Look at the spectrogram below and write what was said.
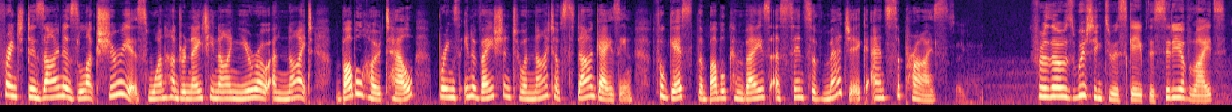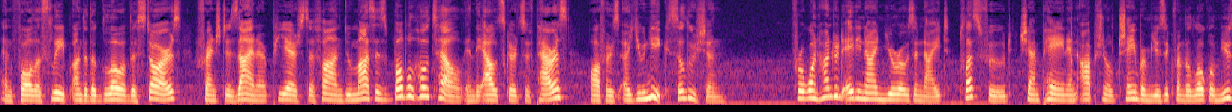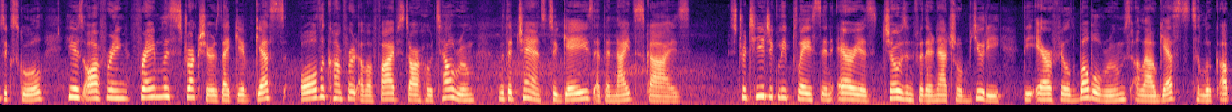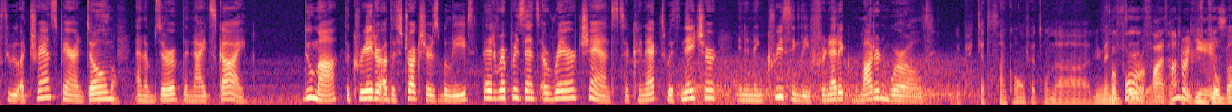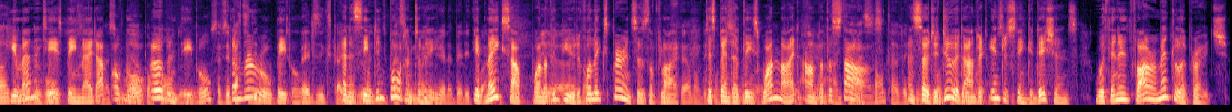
French designer's luxurious 189 euro a night bubble hotel brings innovation to a night of stargazing. For guests, the bubble conveys a sense of magic and surprise. For those wishing to escape the city of lights and fall asleep under the glow of the stars, French designer Pierre Stéphane Dumas's Bubble Hotel in the outskirts of Paris offers a unique solution. For 189 euros a night, plus food, champagne, and optional chamber music from the local music school, he is offering frameless structures that give guests all the comfort of a five-star hotel room with a chance to gaze at the night skies. Strategically placed in areas chosen for their natural beauty, the air-filled bubble rooms allow guests to look up through a transparent dome and observe the night sky. Dumas, the creator of the structures, believes that it represents a rare chance to connect with nature in an increasingly frenetic modern world. For four or five hundred years, humanity has been made up of more urban people than rural people, and it seemed important to me. It makes up one of the beautiful experiences of life to spend at least one night under the stars, and so to do it under interesting conditions with an environmental approach.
